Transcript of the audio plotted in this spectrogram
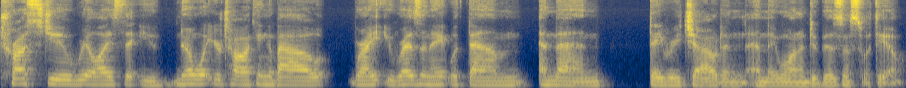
trust you, realize that you know what you're talking about, right? You resonate with them and then they reach out and, and they want to do business with you.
